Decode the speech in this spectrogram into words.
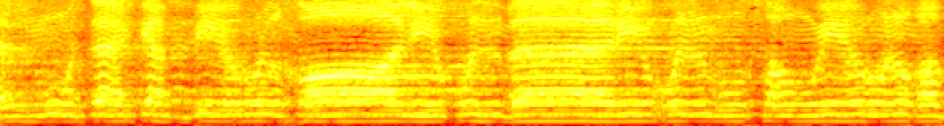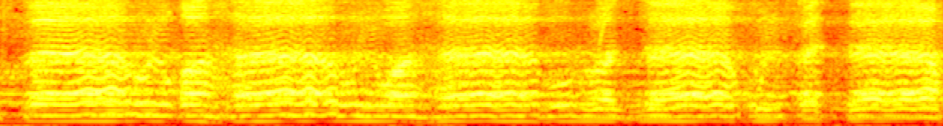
المتكبر الخالق البارئ المصور الغفار القهار الوهاب الرزاق الفتاح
